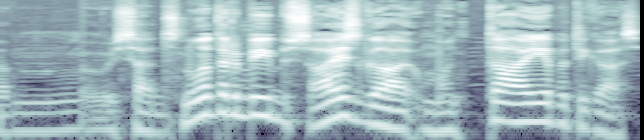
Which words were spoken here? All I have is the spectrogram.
mm, visādas nodarbības. Aizgāju, un man tā iepatikās.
